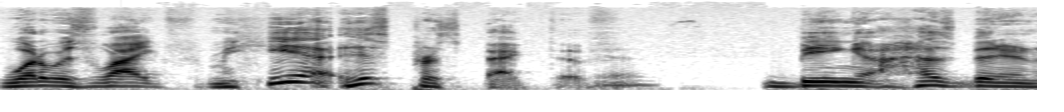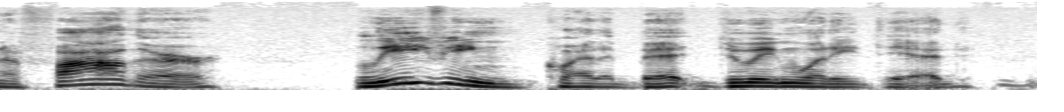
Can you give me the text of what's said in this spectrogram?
what it was like from his, his perspective, Yes. being a husband and a father, leaving quite a bit, doing what he did, Mm-hmm.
